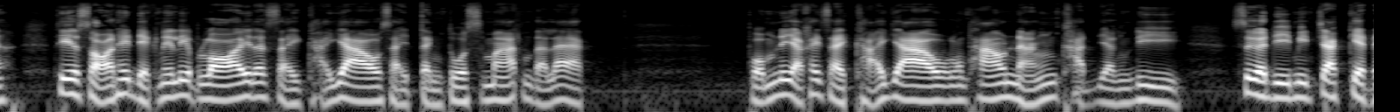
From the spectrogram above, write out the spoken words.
นะที่จะสอนให้เด็กเนี่ยเรียบร้อย แล้วใส่ขายาวใส่แต่งตัว smart ตั้งแต่แรก ผมเนี่ยอยากให้ใส่ขายาวรองเท้าหนังขัดอย่างดี เสื้อดีมีแจ็คเก็ต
